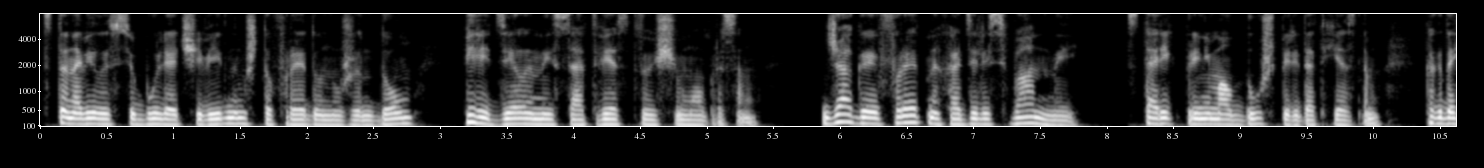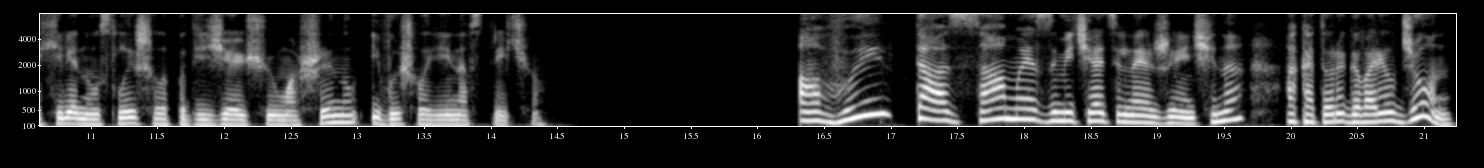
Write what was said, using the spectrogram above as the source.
становилось все более очевидным, что Фреду нужен дом, переделанный соответствующим образом. Джага и Фред находились в ванной. Старик принимал душ перед отъездом, когда Хелена услышала подъезжающую машину и вышла ей навстречу. «А вы та самая замечательная женщина, о которой говорил Джон»,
